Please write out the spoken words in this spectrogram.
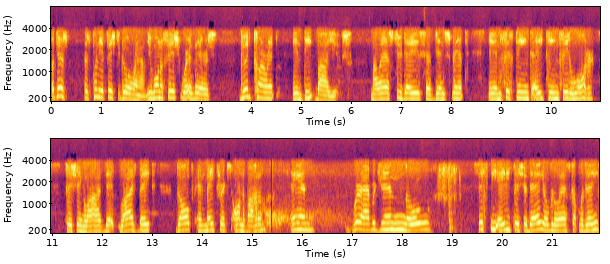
But there's there's plenty of fish to go around. You want to fish where there's good current in deep bayous. My last two days have been spent in 15 to 18 feet of water, fishing live live bait, gulp, and matrix on the bottom, and we're averaging oh 60, 80 fish a day over the last couple of days.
